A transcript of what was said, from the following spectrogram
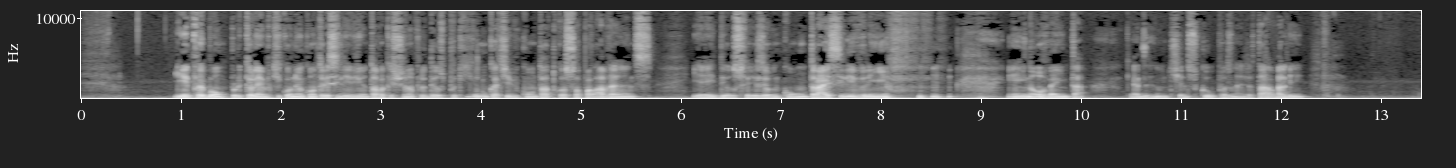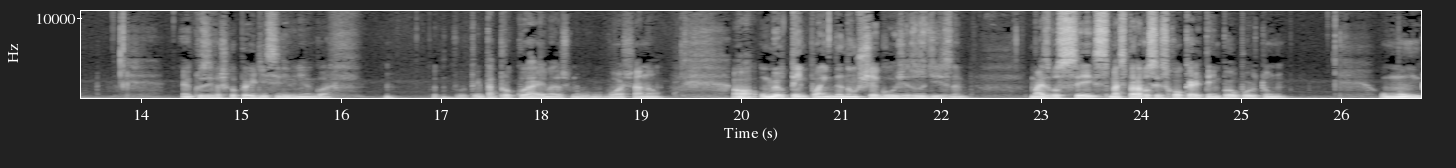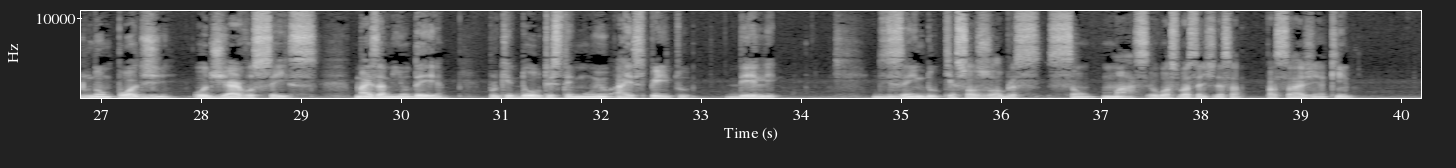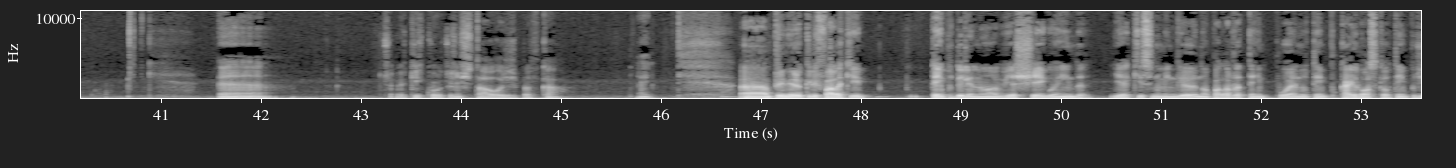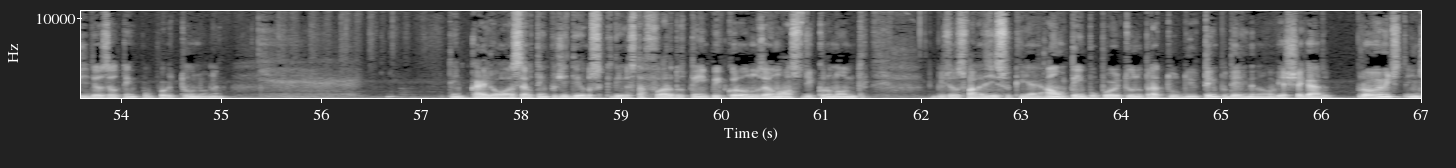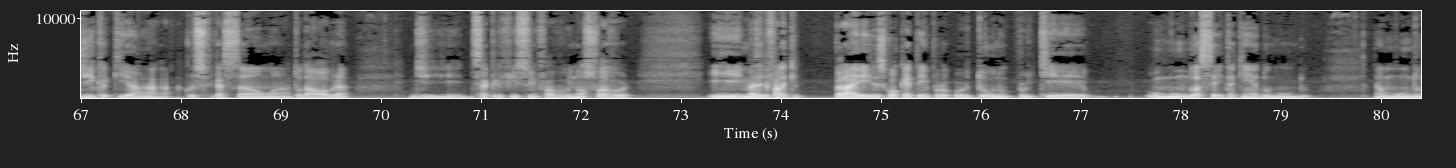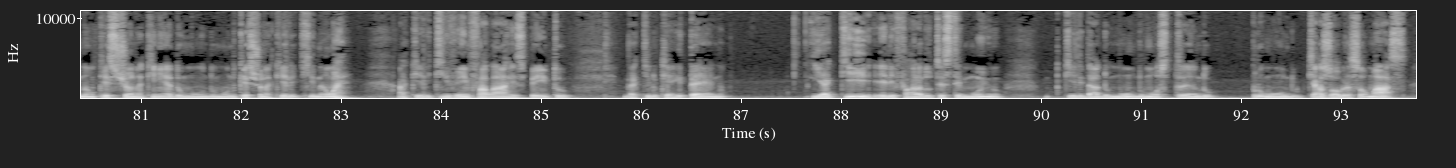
E foi bom, porque eu lembro que quando eu encontrei esse livrinho, eu estava questionando, falei, Deus, por que eu nunca tive contato com a sua palavra antes? E aí Deus fez eu encontrar esse livrinho em 90. Quer dizer, não tinha desculpas, né? Já estava ali. Eu, inclusive, acho que eu perdi esse livrinho agora. Vou tentar procurar ele, mas acho que não vou achar não. Ó, o meu tempo ainda não chegou, Jesus diz, né? Mas vocês, mas para vocês qualquer tempo é oportuno. O mundo não pode odiar vocês, mas a mim odeia, porque dou testemunho a respeito dele, dizendo que as suas obras são más. Eu gosto bastante dessa passagem aqui. É, deixa eu ver que cor que a gente está hoje para ficar Uh, primeiro que ele fala que tempo dele não havia chego ainda, e aqui, se não me engano, a palavra tempo é no tempo kairos, que é o tempo de Deus, é o tempo oportuno. Né? tempo kairos é o tempo de Deus, que Deus está fora do tempo, e cronos é o nosso de cronômetro. Jesus fala disso, que há um tempo oportuno para tudo e o tempo dele ainda não havia chegado. Provavelmente indica aqui a, a crucificação, a toda a obra de, de sacrifício em, favor, em nosso favor. E, mas ele fala que para eles qualquer tempo é oportuno, porque o mundo aceita quem é do mundo. O mundo não questiona quem é do mundo, o mundo questiona aquele que não é, aquele que vem falar a respeito daquilo que é eterno. E aqui ele fala do testemunho que ele dá do mundo, mostrando para o mundo que as obras são más,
